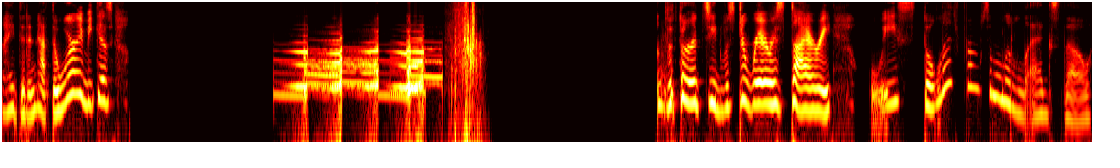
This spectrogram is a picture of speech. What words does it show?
I didn't have to worry because The third seed was rarest diary. We stole it from some little eggs, though,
